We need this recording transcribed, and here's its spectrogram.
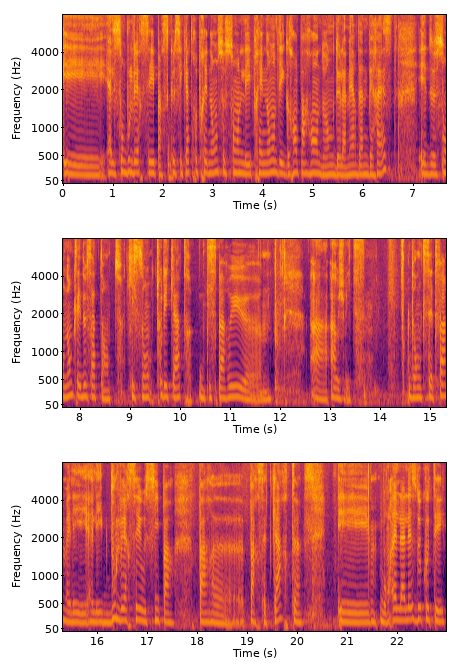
Et elles sont bouleversées parce que ces quatre prénoms, ce sont les prénoms des grands-parents donc de la mère d'Anne Berest et de son oncle et de sa tante, qui sont tous les quatre disparus euh, à Auschwitz. Donc cette femme, elle est, elle est bouleversée aussi par, par, euh, par cette carte. Et bon, elle la laisse de côté.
